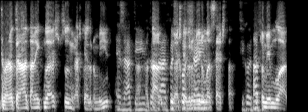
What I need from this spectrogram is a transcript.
Também não tem nada a estar a incomodar as pessoas. Um gajo quer dormir. Exato, e Ah, depois, tá, um gajo quer dormir cheio. uma cesta. Ficou, Ah, depois- estou-me a imolar.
